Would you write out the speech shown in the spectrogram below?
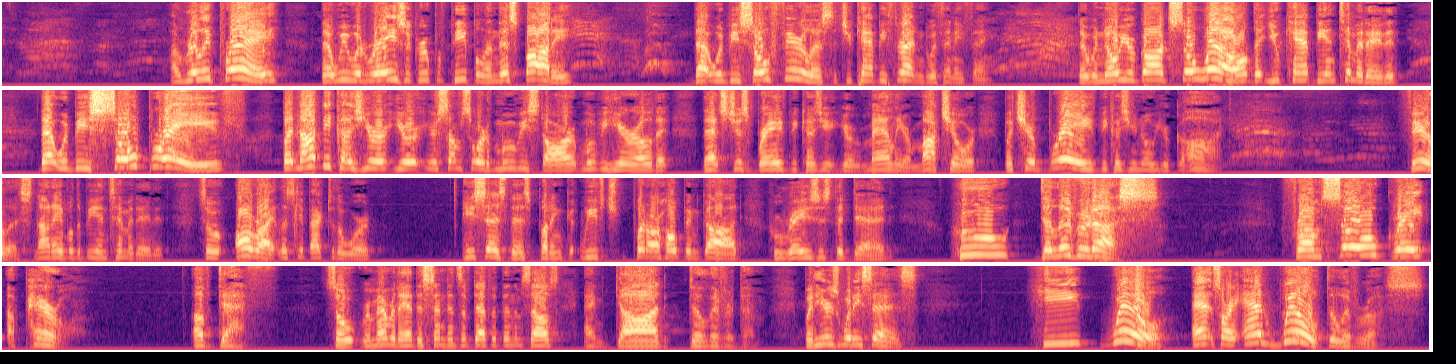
I really pray that we would raise a group of people in this body that would be so fearless that you can't be threatened with anything. That would know your God so well that you can't be intimidated. That would be so brave but not because you're, you're, you're some sort of movie star, movie hero that, that's just brave because you, you're manly or macho, or, but you're brave because you know your God. Fearless, not able to be intimidated. So, all right, let's get back to the word. He says this, but in, we've put our hope in God who raises the dead, who delivered us from so great a peril of death so remember, they had the sentence of death within themselves, and God delivered them. But here's what he says He will, and, sorry, and will deliver us.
